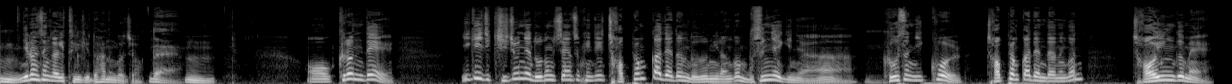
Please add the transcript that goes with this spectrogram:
음, 이런 생각이 들기도 하는 거죠. 네. 음. 어, 그런데 이게 이제 기존의 노동시장에서 굉장히 저평가되던 노동이란 건 무슨 얘기냐. 그것은 이퀄, 저평가된다는 건 저임금에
